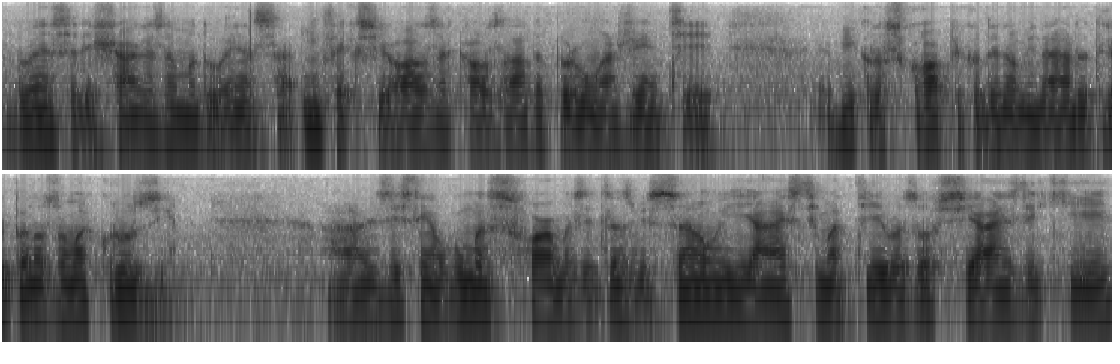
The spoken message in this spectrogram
A doença de Chagas é uma doença infecciosa causada por um agente microscópico denominado Trypanosoma cruzi. Ah, existem algumas formas de transmissão e há estimativas oficiais de que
